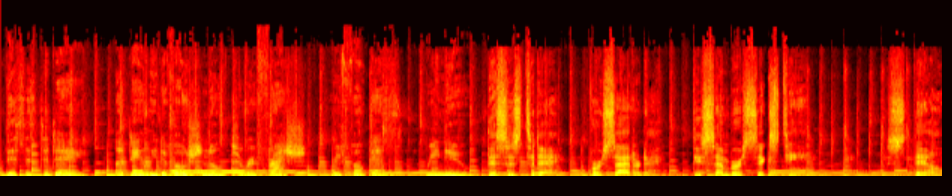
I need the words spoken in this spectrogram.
This is Today, a daily devotional to refresh, refocus, renew. This is today for Saturday, December 16. Still.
